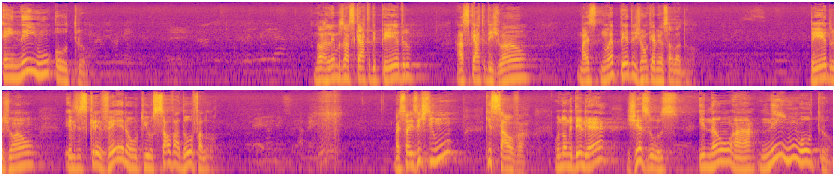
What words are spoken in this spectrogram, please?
em nenhum outro. Nós lemos as cartas de Pedro, as cartas de João, mas não é Pedro e João que é meu Salvador. Pedro, João, eles escreveram o que o Salvador falou. Mas só existe um que salva. O nome dele é Jesus. E não há nenhum outro.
